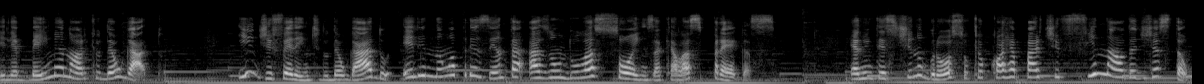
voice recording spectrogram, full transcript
Ele é bem menor que o delgado. E diferente do delgado, ele não apresenta as ondulações, aquelas pregas. É no intestino grosso que ocorre a parte final da digestão.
